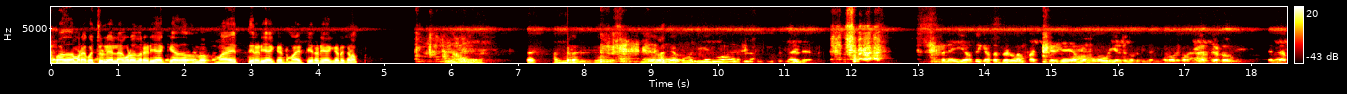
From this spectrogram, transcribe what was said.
അപ്പോൾ അത് നമ്മുടെ കൊച്ചുള്ളി എല്ലാം കൂടെ ഒന്ന് റെഡിയാക്കി അത് ഒന്ന് മയത്തി റെഡിയാക്കി മയറ്റി റെഡിയാക്കി എടുക്കണം. വെള്ളം ചേർക്കുമ്പോൾ ഇവനെ ഇറത്തിക്കകത്ത് വെള്ളം പറ്റി കഴിഞ്ഞേ കഴിഞ്ഞാൽ നമ്മൾ മുളകുപൊടി ചേർക്കുന്നുള്ളൂ പിന്നെ മുളകുപൊടി കുറച്ച് ചേർത്ത് കേട്ടോ. എല്ലാം?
